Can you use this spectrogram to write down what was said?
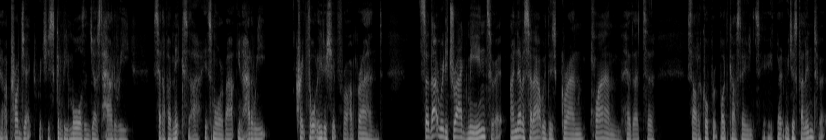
you know, a project which is going to be more than just how do we set up a mixer. It's more about, you know, how do we create thought leadership for our brand. So that really dragged me into it. I never set out with this grand plan, Heather, to start a corporate podcast agency, but we just fell into it.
